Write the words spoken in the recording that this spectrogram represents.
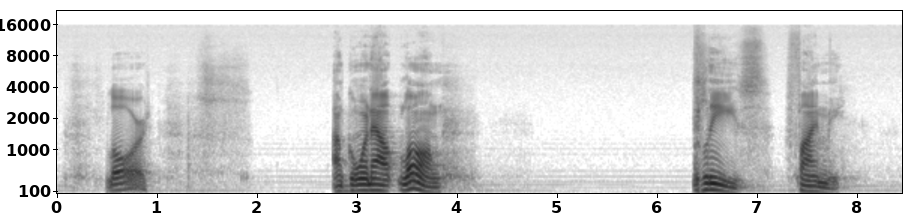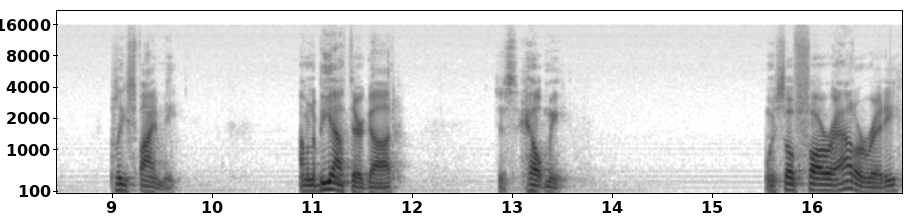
Lord, I'm going out long. Please find me. Please find me. I'm going to be out there, God. Just help me. We're so far out already.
